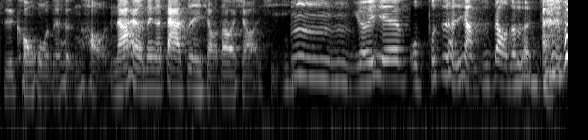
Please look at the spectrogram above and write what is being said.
时空活得很好，然后还有那个大正小道消息，嗯嗯嗯，有一些我不是很想知道的冷知识，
